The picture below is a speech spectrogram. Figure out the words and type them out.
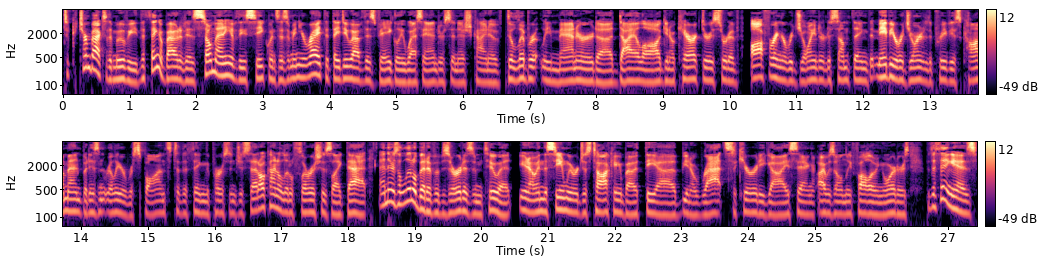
To turn back to the movie, the thing about it is so many of these sequences. I mean, you're right that they do have this vaguely Wes Anderson-ish kind of deliberately mannered uh, dialogue. You know, characters sort of offering a rejoinder to something that may be a rejoinder to the previous comment, but isn't really a response to the thing the person just said. All kind of little flourishes like that. And there's a little bit of absurdism to it. You know, in the scene we were just talking about, the uh, you know rat security guy saying I was only following orders. But the thing is,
